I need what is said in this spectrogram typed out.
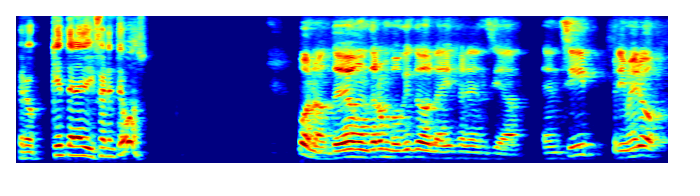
pero, ¿qué tenés diferente vos? Bueno, te voy a contar un poquito la diferencia. En sí, primero,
